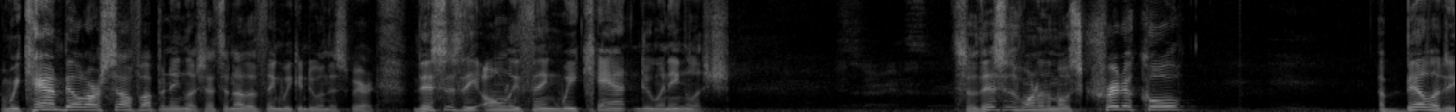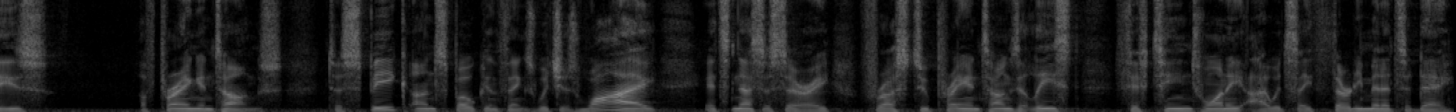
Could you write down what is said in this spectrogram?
And we can build ourselves up in English. That's another thing we can do in the Spirit. This is the only thing we can't do in English. So, this is one of the most critical abilities of praying in tongues to speak unspoken things, which is why it's necessary for us to pray in tongues at least 15, 20, I would say 30 minutes a day.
